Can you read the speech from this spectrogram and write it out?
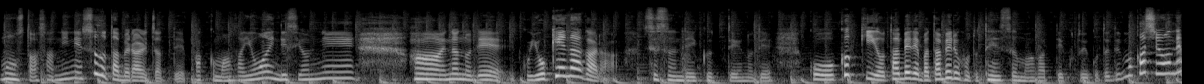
モンスターさんにねすぐ食べられちゃってパックマンさん弱いんですよね。はい。なのでこう避けながら進んでいくっていうのでこうクッキーを食べれば食べるほど点数も上がっていくということで昔はね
